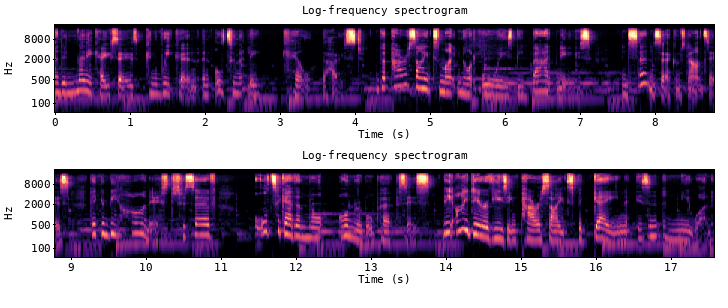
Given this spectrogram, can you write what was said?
and in many cases can weaken and ultimately kill the host. But parasites might not always be bad news. In certain circumstances, they can be harnessed to serve altogether more honourable purposes. The idea of using parasites for gain isn't a new one.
